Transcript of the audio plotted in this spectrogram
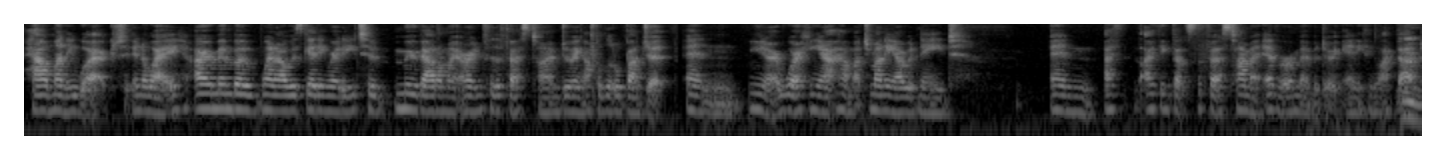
how money worked in a way. I remember when I was getting ready to move out on my own for the first time, doing up a little budget and, you know, working out how much money I would need. And I, th- I think that's the first time I ever remember doing anything like that. Mm.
